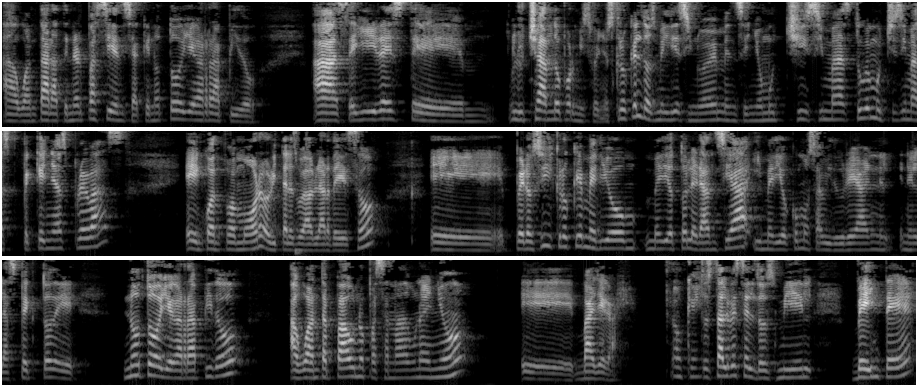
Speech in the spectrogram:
a aguantar, a tener paciencia, que no todo llega rápido, a seguir este luchando por mis sueños. Creo que el 2019 me enseñó muchísimas, tuve muchísimas pequeñas pruebas en cuanto a amor, ahorita les voy a hablar de eso. Eh, pero sí, creo que me dio, me dio tolerancia y me dio como sabiduría en el, en el aspecto de no todo llega rápido, aguanta Pau, no pasa nada un año, eh, va a llegar. Ok. Entonces tal vez el 2020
